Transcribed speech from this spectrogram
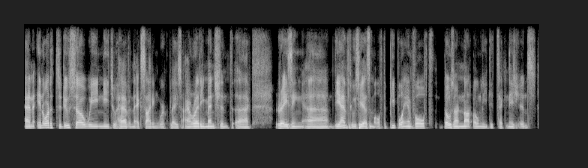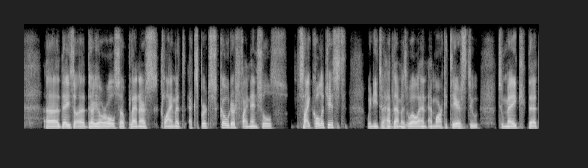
And in order to do so, we need to have an exciting workplace. I already mentioned uh, raising uh, the enthusiasm of the people involved. Those are not only the technicians; uh, they are they are also planners, climate experts, coders, financials, psychologists we need to have them as well and, and marketeers to to make that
